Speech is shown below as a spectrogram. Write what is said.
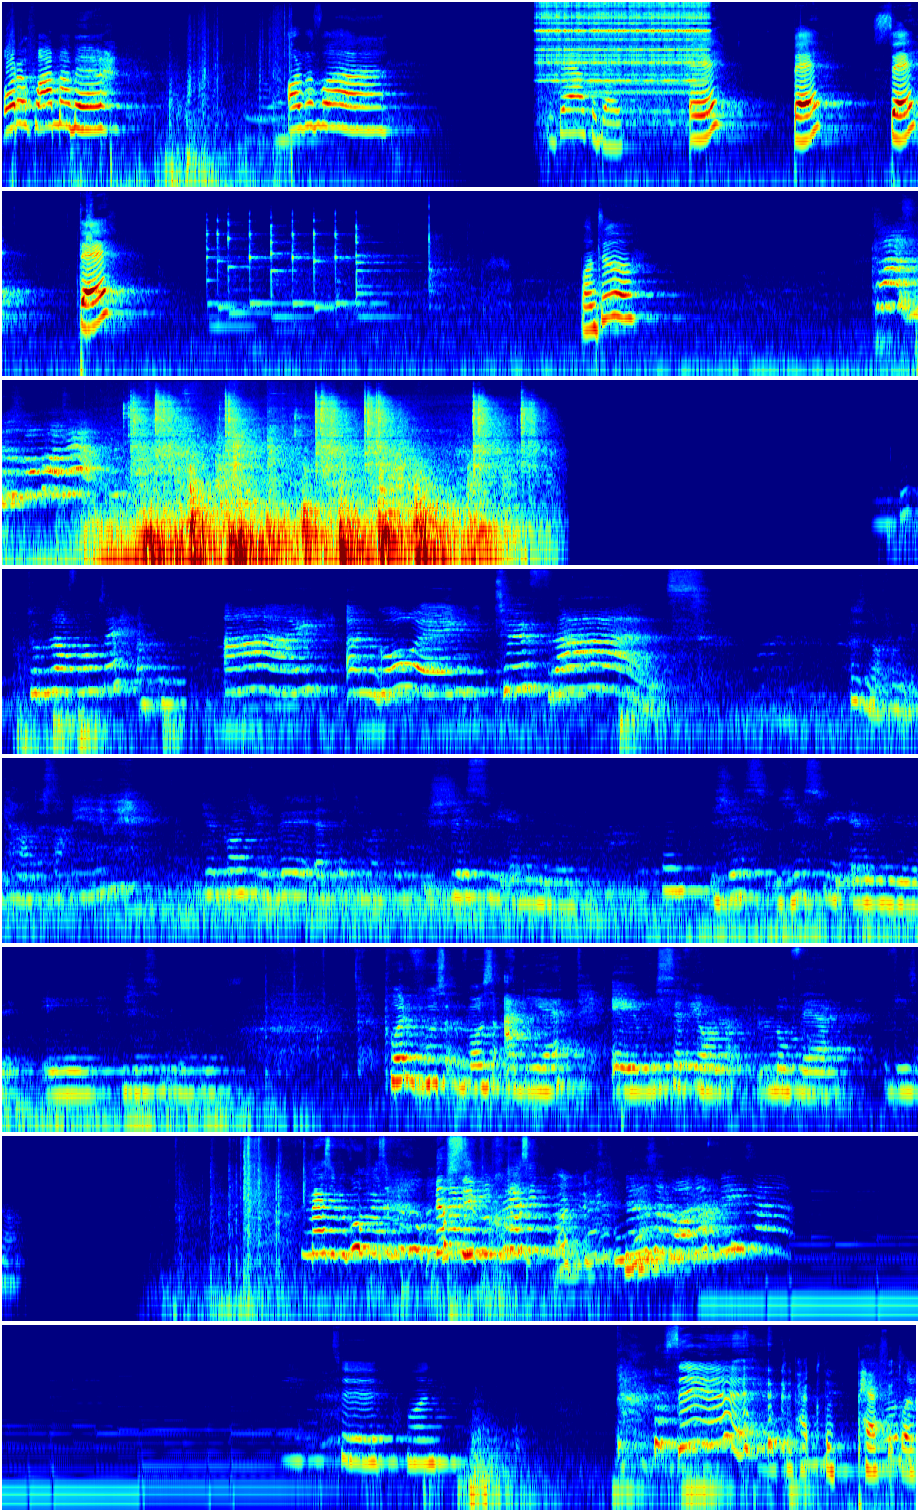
Au revoir, ma mère. Au revoir. The alphabet. A, B, C, D. Bonjour. Classe, nous sommes pas terre. Tu parles français? I am going to France. There's no point they can't understand me anyway. Je pense que je vais être kidnappée. Je suis Emilieu. Je, je suis Emilieu et je suis heureuse. Pour vous, vos alliés et recevions l'ouvert visa. Merci beaucoup. Merci beaucoup. Two, one. Say it! The, per- the perfect one.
